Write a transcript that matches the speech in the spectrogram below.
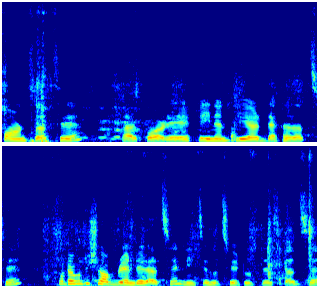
Pond's আছে। তারপরে ক্লিন অ্যান্ড ক্লিয়ার দেখা যাচ্ছে। মোটামুটি সব ব্র্যান্ডের আছে। নিচে হচ্ছে টুথপেস্ট আছে।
